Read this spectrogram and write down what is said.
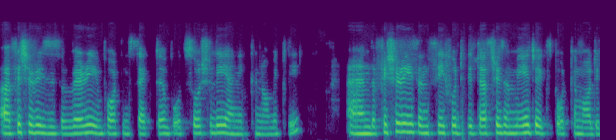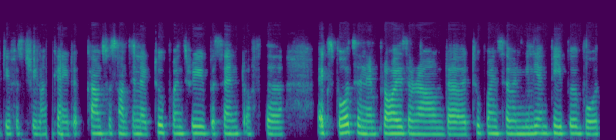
uh, fisheries is a very important sector, both socially and economically. And the fisheries and seafood industry is a major export commodity for Sri Lanka. It accounts for something like 2.3% of the exports and employs around uh, 2.7 million people, both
